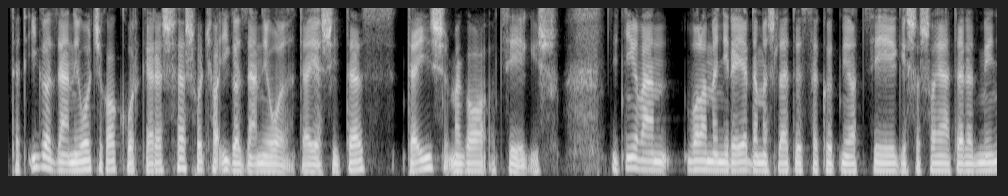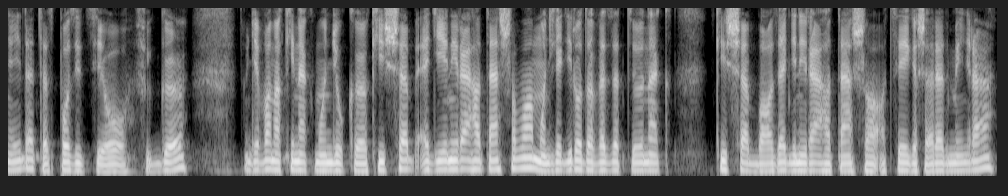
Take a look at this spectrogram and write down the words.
Tehát igazán jól csak akkor kereshess, hogyha igazán jól teljesítesz te is, meg a cég is. Itt nyilván valamennyire érdemes lehet összekötni a cég és a saját eredményeidet, ez pozíció függő. Ugye van, akinek mondjuk kisebb egyéni ráhatása van, mondjuk egy irodavezetőnek kisebb az egyéni ráhatása a céges eredményre,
